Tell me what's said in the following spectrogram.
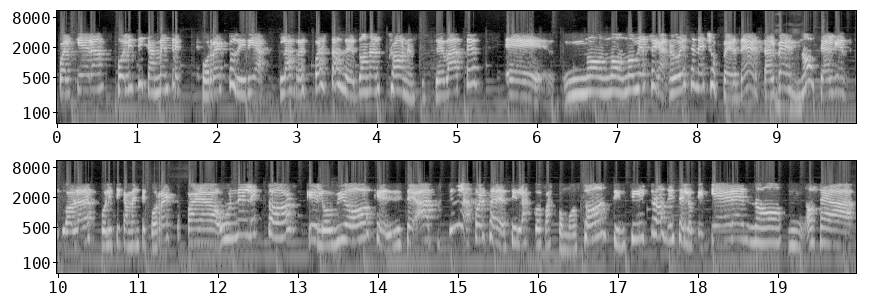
cualquiera políticamente correcto diría, las respuestas de Donald Trump en sus debates eh, no, no, no, hubiese, no hubiesen hecho perder, tal vez, ¿no? Si alguien lo hablara políticamente correcto. Para un elector que lo vio, que dice, ah, pues tiene la fuerza de decir las cosas como son, sin filtros, dice lo que quiere, no, o sea,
